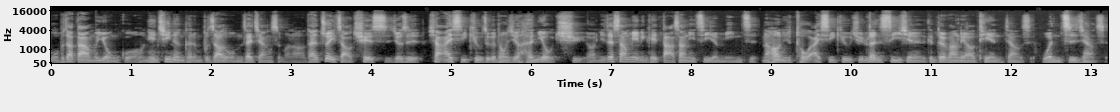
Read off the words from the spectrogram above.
我不知道大家有没有用过，年轻人可能不知道我们在讲什么了。但是最早确实就是像 ICQ 这个东西很有趣哦，你在上面你可以打上你自己的名字，然后你就透过 ICQ 去认识一些人，跟对方聊天这样子，文字这样子。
